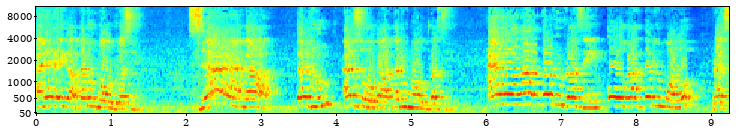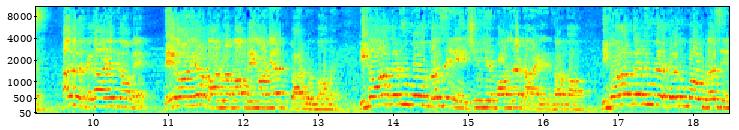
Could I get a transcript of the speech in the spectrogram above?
အဲ့ဒီအိတ်ကတတုမဟုတ် dressing ဇန်ကတတု SO ကတတုမဟုတ် dressing အန်ကတတု dressing O ကတတုမဟုတ် dressing အဲ့ဒါတခါလေးပြောမယ်ဘေကောင်တွေကဘာတော်မောင်းဘေကောင်တွေကဘာတော်မောင်းလဲဒီကောင်ကတတုမဟုတ် dressing တွေအချင်းချင်းပေါင်းဆက်တာရဲ့သွားပေါင်းဒီကောင်ကတတုနဲ့တတုမဟုတ် dressing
